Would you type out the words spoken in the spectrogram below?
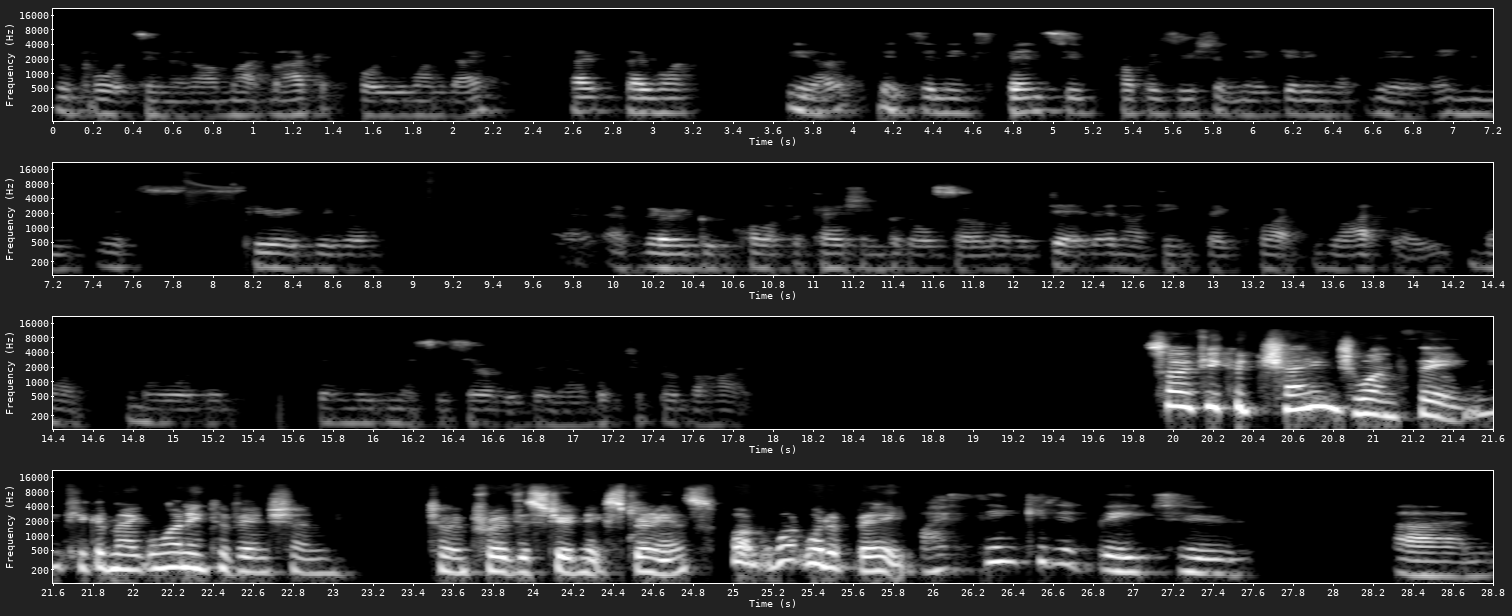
reports in, and I might mark it for you one day. They they want you know, it's an expensive proposition. They're getting it there ending this period with a, a very good qualification, but also a lot of debt. And I think they quite rightly want more than, than we've necessarily been able to provide. So, if you could change one thing, if you could make one intervention to improve the student experience, what, what would it be? I think it'd be to um,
